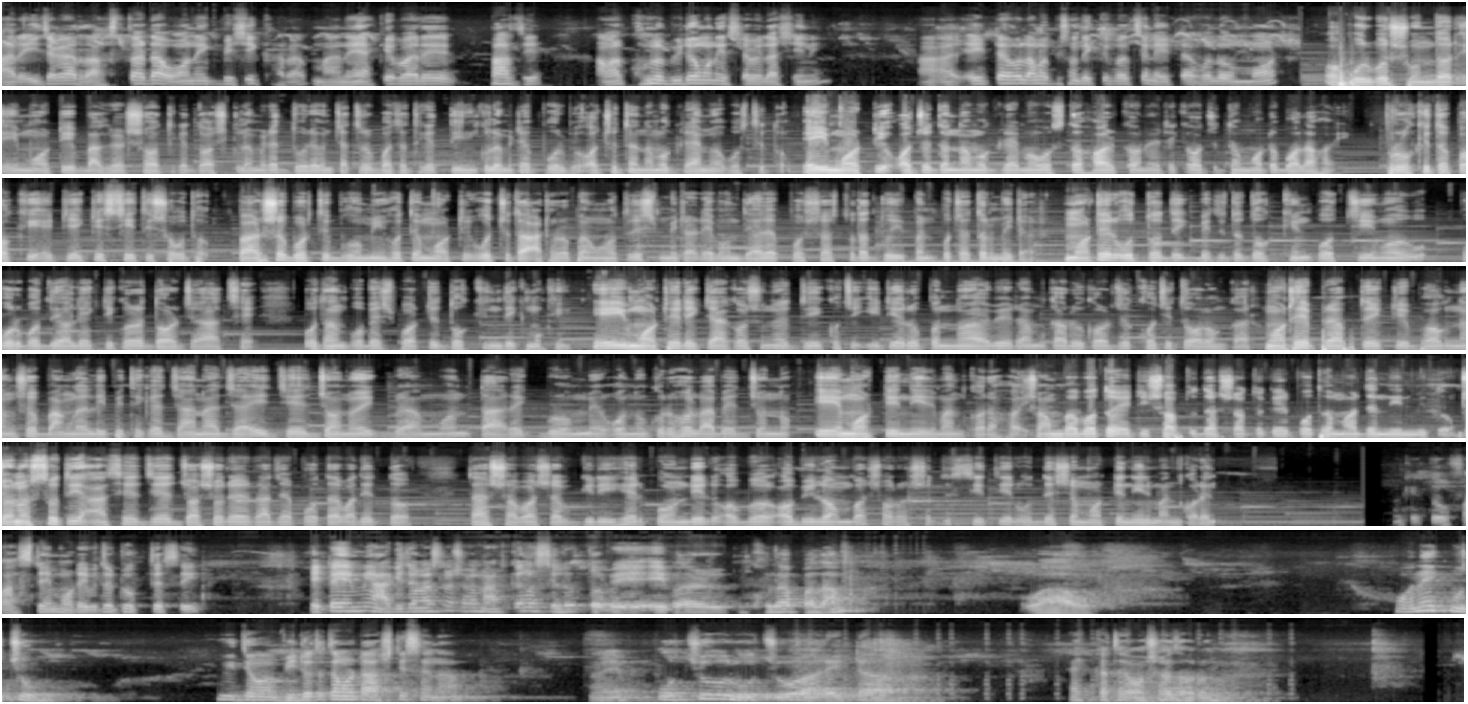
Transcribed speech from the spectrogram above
আর এই জায়গার রাস্তাটা অনেক বেশি খারাপ মানে একেবারে বাজে। আমার কোনো ভিডিও মনে স্টেবেল আসেনি। আর এইটা হলো আমার পিছনে দেখতে পাচ্ছেন এটা হলো মঠ। অপূর্ব সুন্দর এই মঠটি বাগেরহাট শহর থেকে দশ কিলোমিটার দূরে এবং চাতুর বাজার থেকে তিন কিলোমিটার পূর্বে অযোধ্যা নামক গ্রামে অবস্থিত। এই মঠটি অযোধ্যা নামক গ্রামে অবস্থিত হওয়ার কারণে এটাকে অযোধ্যা মঠও বলা হয়। প্রকৃতপক্ষে এটি একটি স্মৃতিসৌধ। পার্শ্ববর্তী ভূমি হতে মঠটির উচ্চতা আঠারো পয়েন্ট উনত্রিশ মিটার এবং দেয়ালের প্রশস্ততা দুই পয়েন্ট পঁচাত্তর মিটার। মঠের উত্তর দিক ব্যতীত দক্ষিণ, পশ্চিম ও পূর্ব দেওয়ালে একটি করে দরজা আছে। প্রধান প্রবেশ পথটি দক্ষিণ দিকমুখী। এই মঠের একটি আকর্ষণীয় দিক হচ্ছে ইটের উপর নয়াবিরাম কারুকার্য খচিত অলংকার মঠে প্রাপ্ত একটি ভগ্নাংশ বাংলা লিপি থেকে জানা যায় যে জনৈক ব্রাহ্মণ তারেক ব্রহ্মের অনুগ্রহ লাভের জন্য এ মঠটি নির্মাণ করা হয়। সম্ভবত এটি সপ্তদশ শতকের প্রথমার্ধে নির্মিত। জনশ্রুতি আছে যে যশোরের রাজা প্রতাপাদিত্য তার সভাসব গৃহের পণ্ডিত অব- অবিলম্ব সরস্বতী স্মৃতির উদ্দেশ্যে মঠটি নির্মাণ করেন। তো ফার্স্ট টাইম মঠের ভিতরে ঢুকতেছি। এটাই আমি আগে যখন আসলাম সেখানে আটকানো ছিল। তবে এবার খোলা পেলাম ওয়াও অনেক উঁচু। ওই যে আমার ভিডিওতে তেমনটা আসতেছে না। মানে প্রচুর উঁচু আর এটা এক কথায় অসাধারণ।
